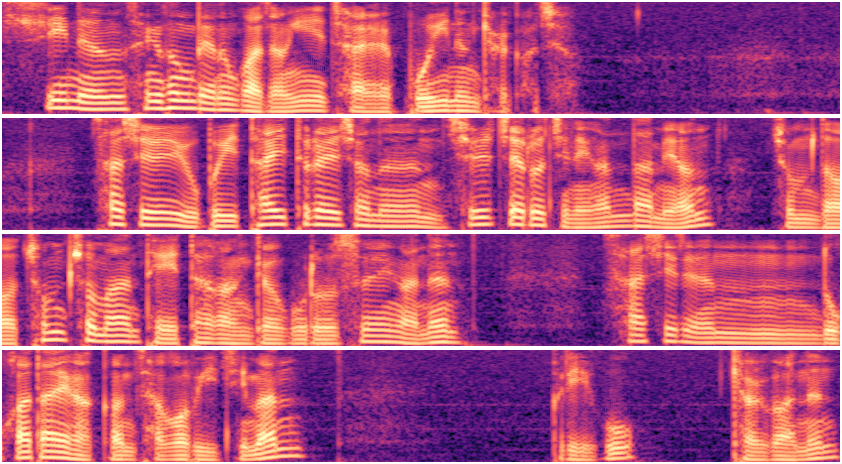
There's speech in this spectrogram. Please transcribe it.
C는 생성되는 과정이 잘 보이는 결과죠. 사실 UV 타이트레이션은 실제로 진행한다면 좀 더 촘촘한 데이터 간격으로 수행하는 사실은 노가다에 가까운 작업이지만 그리고 결과는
